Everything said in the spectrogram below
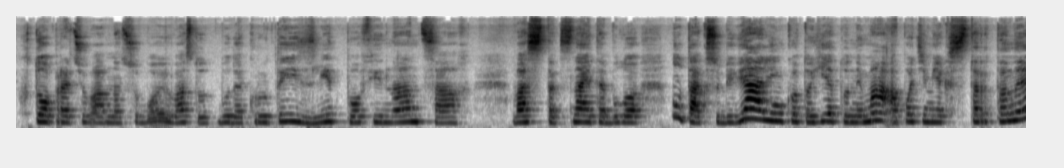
Хто працював над собою, у вас тут буде крутий зліт по фінансах. Вас, так знаєте, було ну так собі вяленько, то є, то нема, а потім як стартане,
